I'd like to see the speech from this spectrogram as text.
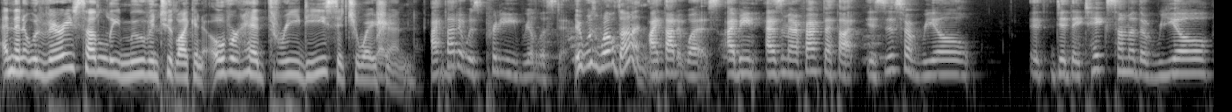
and then it would very subtly move into like an overhead 3D situation. I thought it was pretty realistic. It was well done. I thought it was. I mean, as a matter of fact, I thought, is this a real? It, did they take some of the real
